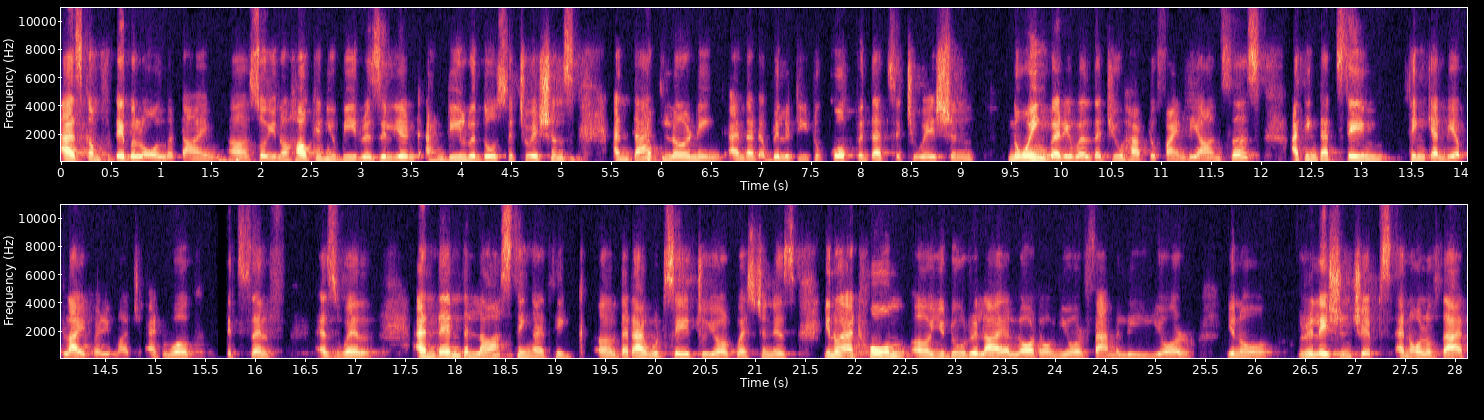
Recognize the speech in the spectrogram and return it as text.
as comfortable all the time. Uh, so, you know, how can you be resilient and deal with those situations? And that learning and that ability to cope with that situation, knowing very well that you have to find the answers, I think that same thing can be applied very much at work itself as well. And then the last thing I think uh, that I would say to your question is, you know, at home, uh, you do rely a lot on your family, your, you know, relationships and all of that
